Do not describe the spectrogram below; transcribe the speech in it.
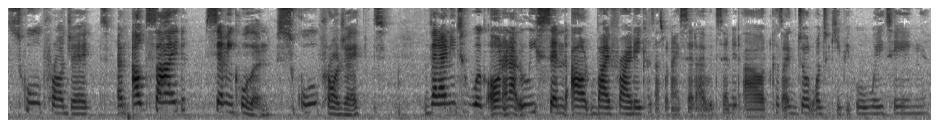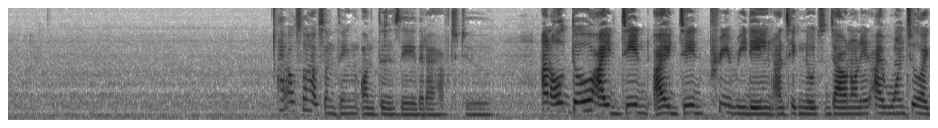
school project, an outside semicolon school project that I need to work on and at least send out by Friday because that's when I said I would send it out because I don't want to keep people waiting. I also have something on Thursday that I have to do and although i did i did pre-reading and take notes down on it i want to like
